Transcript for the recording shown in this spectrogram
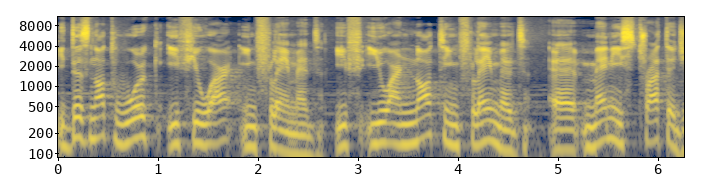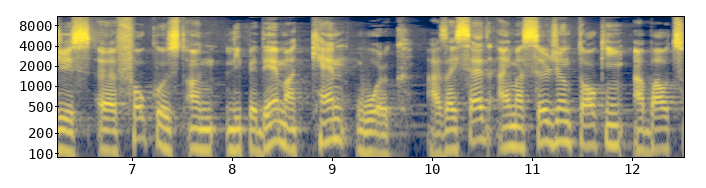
It does not work if you are inflamed. If you are not inflamed, uh, many strategies uh, focused on lipedema can work. As I said, I'm a surgeon talking about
